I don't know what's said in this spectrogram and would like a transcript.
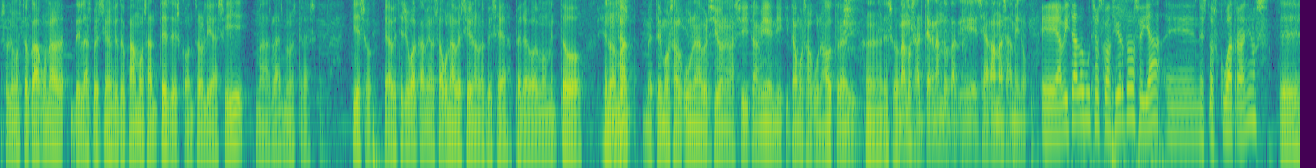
solemos tocar algunas de las versiones que tocábamos antes, Descontrol y así, más las nuestras. Y eso, y a veces igual cambiamos alguna versión o lo que sea, pero de momento normal. Metemos alguna versión así también y quitamos alguna otra. y ah, eso. Vamos alternando para que se haga más ameno. Eh, ¿Habéis dado muchos conciertos ya en estos cuatro años? Eh,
